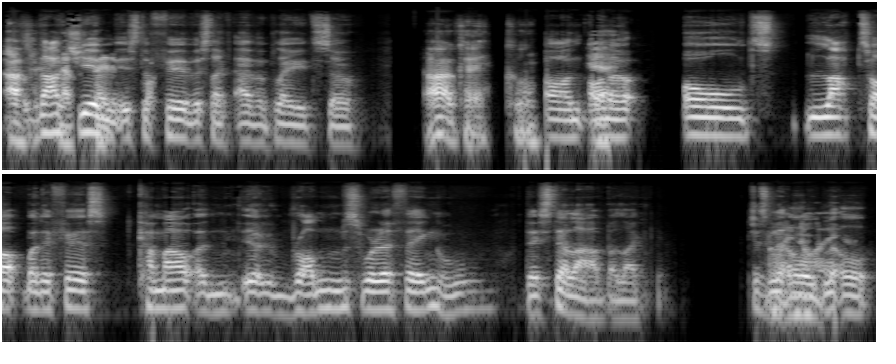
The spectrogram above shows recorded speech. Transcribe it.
I've that gym is the furthest I've ever played. So Oh, okay. Cool. on Yeah. on a old laptop when they first come out and uh, ROMs were a thing. Ooh, they still are, but like just Oh, little I- little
